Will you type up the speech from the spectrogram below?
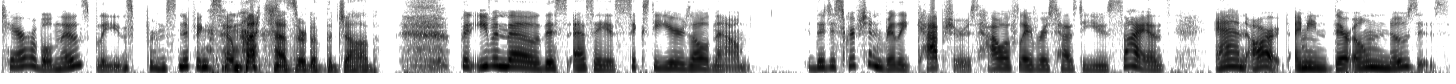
terrible nosebleeds from sniffing so much. Hazard of the job. But even though this essay is 60 years old now, the description really captures how a flavorist has to use science and art, I mean, their own noses,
